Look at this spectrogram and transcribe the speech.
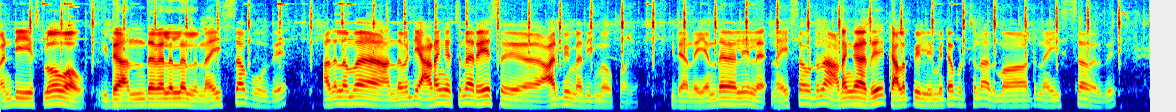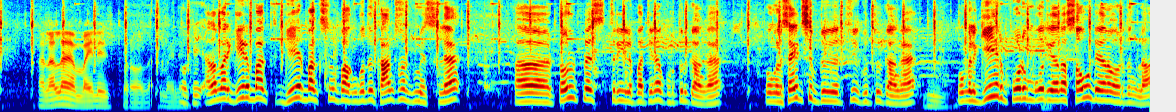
வண்டி ஸ்லோவாகும் இது அந்த வேலையில் இல்லை. நைஸாக போகுது. அது இல்லாமல் அந்த வண்டி அடங்குச்சுன்னா ரேஸு ஆர்பிஎம் அதிகமாக வைப்பாங்க. இது அந்த எந்த வேலையும் இல்லை. நைஸாக விட்டுனா அடங்காது. கலப்பை லிமிட்டாக பிடிச்சோன்னா அது மாட்டும் நைஸாக வருது. அதனால் மைலேஜ் பரவாயில்ல மைலேஜ் ஓகே அந்த மாதிரி கியர் பாக்ஸ் கியர் பாக்ஸ்னு பார்க்கும்போது கான்ஸ்டன்ட் மிஸ்ஸில் டுவெல் ப்ளஸ் த்ரீல பார்த்தீங்கன்னா கொடுத்துருக்காங்க. உங்களுக்கு சைட் ஷிஃப்ட் வச்சு கொடுத்துருக்காங்க. உங்களுக்கு கியர் போடும்போது எதனா சவுண்ட் எதனா வருதுங்களா?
